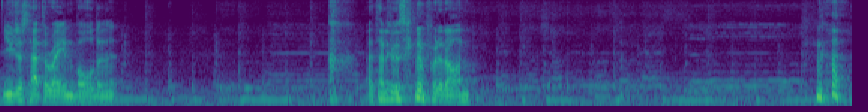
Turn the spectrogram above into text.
You just have to write in bold in it. I thought he was gonna put it on.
